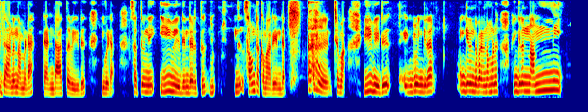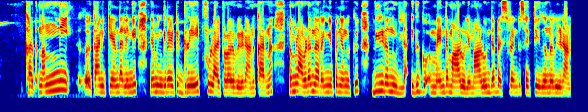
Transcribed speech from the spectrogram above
ഇതാണ് നമ്മുടെ രണ്ടാമത്തെ വീട്. ഇവിടെ സത്യം ഈ വീടിന്റെ അടുത്ത് സൗണ്ടൊക്കെ മാറി എന്റെ ചുമ ഈ വീട് എനിക്ക് ഭയങ്കര ഭയങ്കര എന്താ പറയുക നമ്മൾ ഭയങ്കര നന്ദി നന്ദി കാണിക്കേണ്ട അല്ലെങ്കിൽ ഞാൻ ഭയങ്കരമായിട്ട് ഗ്രേറ്റ്ഫുൾ ആയിട്ടുള്ള ഒരു വീടാണ്. കാരണം നമ്മൾ അവിടെ നിന്ന് ഇറങ്ങിയപ്പോൾ ഞങ്ങൾക്ക് വീടൊന്നും ഇല്ല ഇത് എന്റെ മാളൂല്ലേ? മാളൂന്റെ ബെസ്റ്റ് ഫ്രണ്ട് സെറ്റ് ചെയ്ത് തന്ന വീടാണ്.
